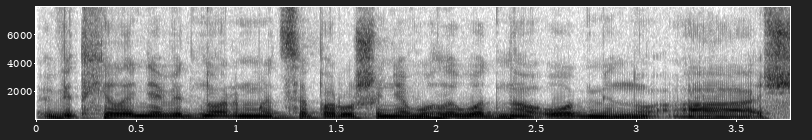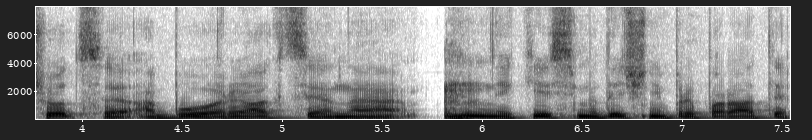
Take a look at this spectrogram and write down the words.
відхилення від норми це порушення вуглеводного обміну. А що це? Або реакція на якісь медичні препарати,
